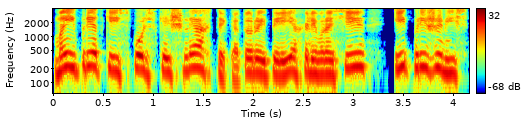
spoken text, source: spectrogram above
Мои предки из польской шляхты, которые переехали в Россию и прижились.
